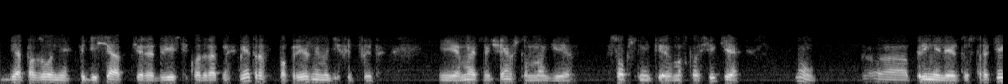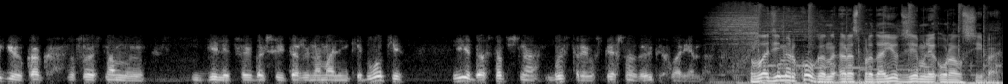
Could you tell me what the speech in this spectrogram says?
в диапазоне 50-200 квадратных метров по-прежнему дефицит. И мы отмечаем, что многие собственники в Москва-Сити ну, э, приняли эту стратегию как за свою основную. Делят свои большие этажи на маленькие блоки и достаточно быстро и успешно сдают их в аренду. Владимир Коган распродает земли Уралсиба.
